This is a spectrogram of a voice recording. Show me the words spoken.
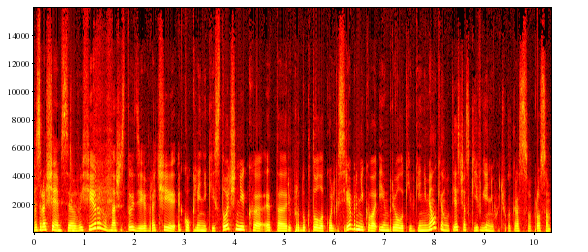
Возвращаемся в эфир. В нашей студии врачи ЭКО-клиники «Источник». Это репродуктолог Ольга Серебренникова и эмбриолог Евгений Мелкин. Вот я сейчас к Евгению хочу как раз с вопросом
